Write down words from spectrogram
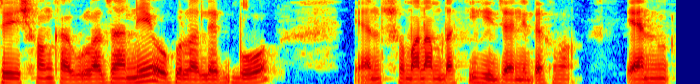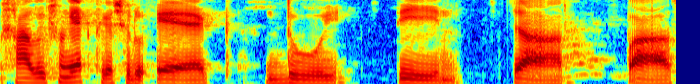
যেই সংখ্যাগুলো জানি, ওগুলা লিখব। এন সমান আমরা কি কি জানি? দেখো এন স্বাভাবিক সংখ্যা এক থেকে শুরু, এক, দুই, তিন, চার, পাঁচ,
